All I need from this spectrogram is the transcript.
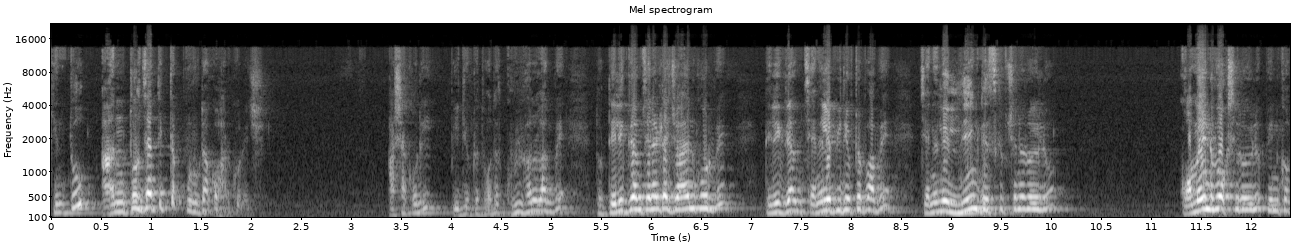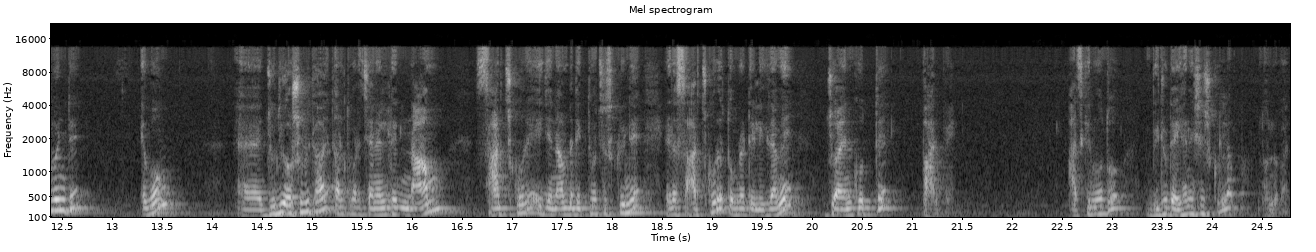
কিন্তু আন্তর্জাতিকটা পুরোটা কভার করেছি। আশা করি পিডিএফটা তোমাদের খুবই ভালো লাগবে। তো টেলিগ্রাম চ্যানেলটা জয়েন করবে। টেলিগ্রাম চ্যানেলে পিডিএফটা পাবে। চ্যানেলের লিঙ্ক ডিসক্রিপশনে রইল। কমেন্ট বক্সে রইল পিন কমেন্টে এবং যদি অসুবিধা হয়, তাহলে তোমার চ্যানেলটির নাম সার্চ করে, এই যে নামটা দেখতে পাচ্ছ স্ক্রিনে এটা সার্চ করে তোমরা টেলিগ্রামে জয়েন করতে পারবে। আজকের মতো ভিডিওটা এখানে শেষ করলাম। ধন্যবাদ।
